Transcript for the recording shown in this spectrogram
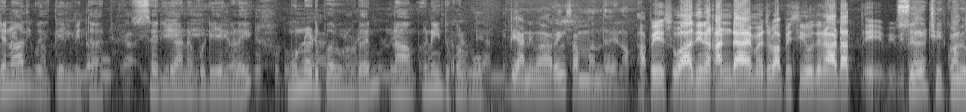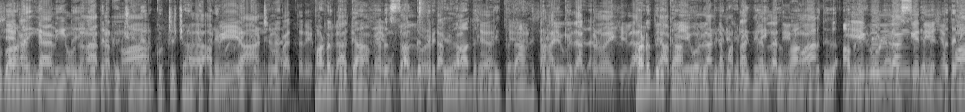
ஜனாதிபதி தெரிவித்தார் சரியான விடயங்களை முன்னெடுப்பவர்களுடன் நாம் இணைந்து கொள்வோம் අපි අනිවාරයෙන් සම්බන්ධ වෙනවා අපේ ස්වාධීන කණ්ඩායම ඇතුළ අපි සියෝජනාටත් ඒ විවිධ சுயேட்சை குழுவான විපක්ෂ என் மீது කණ්ඩායම් எதிர்க்கட்சியினர் යෝජනා குற்றச்சாட்டுகளை කරනවා. முன்வைக்கின்றனர் අපි ආණ්ඩුව பணத்திற்காக පැත්තට அரசாங்கத்திற்கு ගමන් ஆதரவளிப்பதாக සහයෝගයක් தெரிவிக்கின்றனர் දක්වනවා කියලා. பணத்திற்காக අපි உறுப்பினர்களை விலைக்கு வாங்குவது அவர்களது அரசியல் என்பதனை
